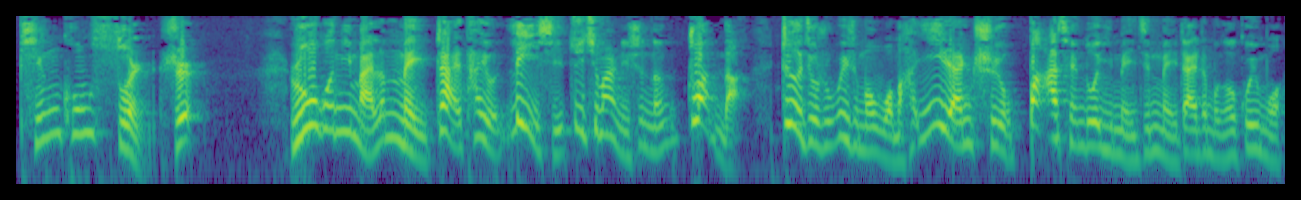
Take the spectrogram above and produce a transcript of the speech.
凭空损失。如果你买了美债，它有利息，最起码你是能赚的。这就是为什么我们还依然持有八千多亿美金美债这么个规模、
